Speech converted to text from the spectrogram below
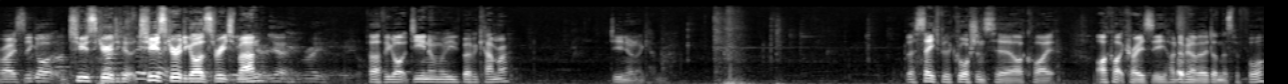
Right, so we got two security two security guards for each man. Perfect. We got Deen and we both on camera. Deen, you're on camera. The safety precautions here are quite are quite crazy. I don't think I've ever done this before.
